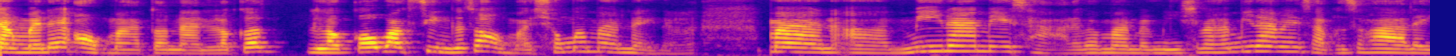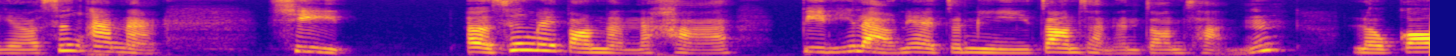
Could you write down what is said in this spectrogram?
ยังไม่ได้ออกมาตอนนั้น แล้วก็แล้วก็วัคซีนก็จะออกมาช่วงประมาณไหนนะมาณอ่ามีนาเมษาอะไรประมาณแบบนี้ใช่ไหมคะมีนาเมษาพฤษภาอะไรเงี้ยซึ่งอันน่ะฉีดเออซึ่งในตอนนั้นนะคะ ปีที่แล้วเนี่ยจะมีจอร์นสันแอนจอร์นสัน แล้วก็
